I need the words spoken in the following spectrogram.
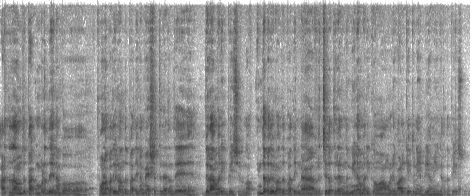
அடுத்ததாக வந்து பார்க்கும் பொழுது நம்ம போன பதிவில் வந்து பார்த்திங்கன்னா மேஷத்துலேருந்து துலாம் வரைக்கும் பேசியிருந்தோம். இந்த பதிவில் வந்து பார்த்திங்கன்னா விருச்சகத்துலேருந்து மீனம் வரைக்கும் அவங்களுடைய வாழ்க்கை துணை எப்படி அமைங்கிறத பேசுவோம்.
